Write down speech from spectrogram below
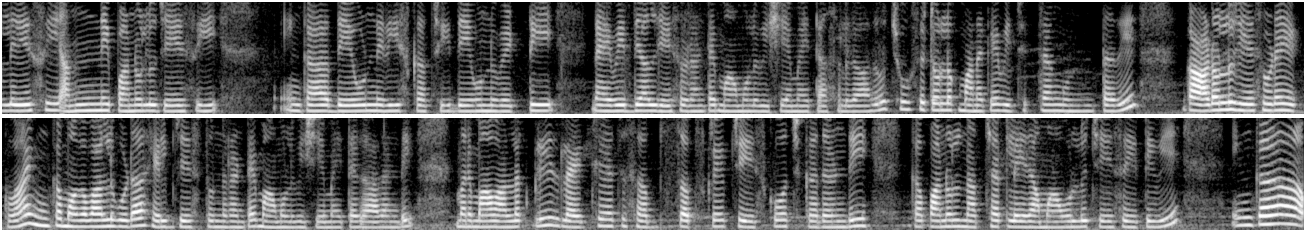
లేచి అన్ని పనులు చేసి ఇంకా దేవుణ్ణి తీసుకొచ్చి దేవుణ్ణి పెట్టి నైవేద్యాలు చేసుడంటే మామూలు విషయం అయితే అసలు కాదు. చూసేటోళ్ళకి మనకే విచిత్రంగా ఉంటుంది. ఇంకా ఆడోళ్ళు చేసుడే ఎక్కువ. ఇంకా మగవాళ్ళు కూడా హెల్ప్ చేస్తున్నారంటే మామూలు విషయం అయితే కాదండి. మరి మా వాళ్ళకి ప్లీజ్ లైక్ చేయొచ్చు సబ్ సబ్స్క్రైబ్ చేసుకోవచ్చు కదండి. ఇంకా పనులు నచ్చట్లేదా మా వాళ్ళు చేసేటివి. ఇంకా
